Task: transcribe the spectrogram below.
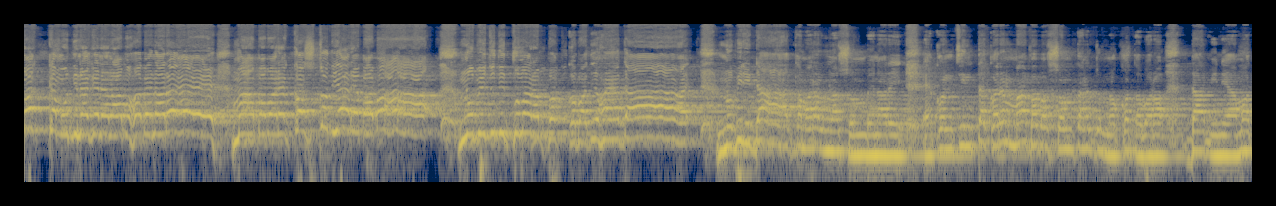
মক্কা মদিনা গেলে লাভ হবে না রে। মা বাবার কষ্ট দিয়া রে বাবা, নবী যদি তোমার পক্ষবাদী হয়ে যায়, নবীর ডাক আমার আল্লাহ শুনবে না রে। এখন চিন্তা করেন, মা বাবার সন্তানের জন্য কত বড় দামি নিয়ামত,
